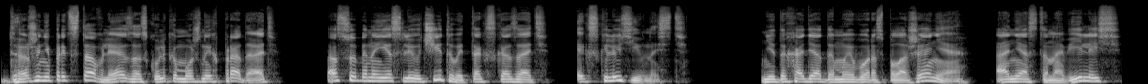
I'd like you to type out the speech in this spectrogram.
Даже не представляю, за сколько можно их продать. Особенно если учитывать, так сказать, эксклюзивность. Не доходя до моего расположения, они остановились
